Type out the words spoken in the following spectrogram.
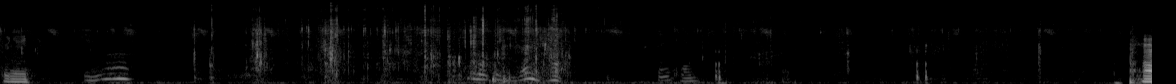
ตัวนี้เก่งลงไปได้ไหมครับแข็งแข็งนะ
